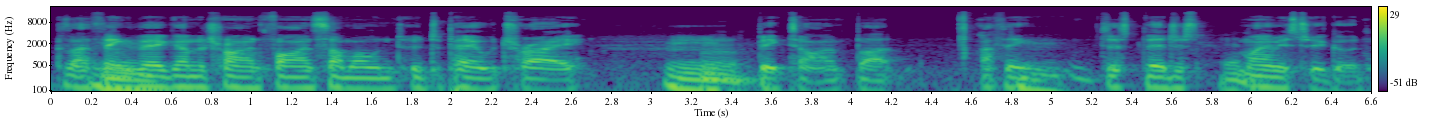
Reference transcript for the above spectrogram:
because I think Mm. they're going to try and find someone to, to pair with Trey Mm. big time. But I think just they're just Yeah. Miami's too good.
